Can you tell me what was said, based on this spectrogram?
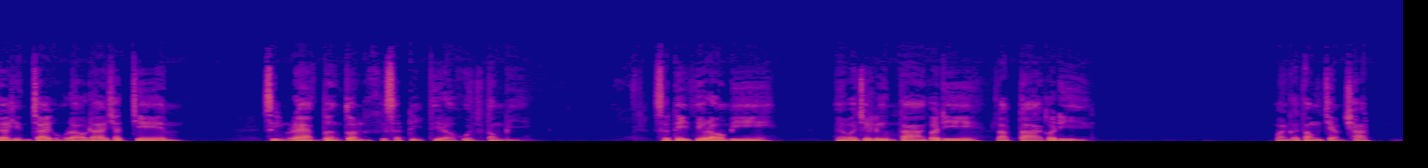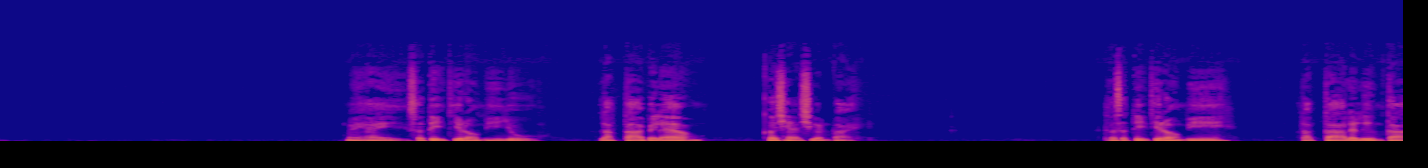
จะเห็นใจของเราได้ชัดเจน สิ่งแรกเบื้องต้นก็คือสติที่เราควรจะต้องมี สติที่เรามีไม่ว่าจะลืมตาก็ดี หลับตาก็ดี มันก็ต้องแจ่มชัด ไม่ให้สติที่เรามีอยู่ หลับตาไปแล้ว ก็แช่เชือนไป ถ้าสติที่เรามีหลับตาและลืมตา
